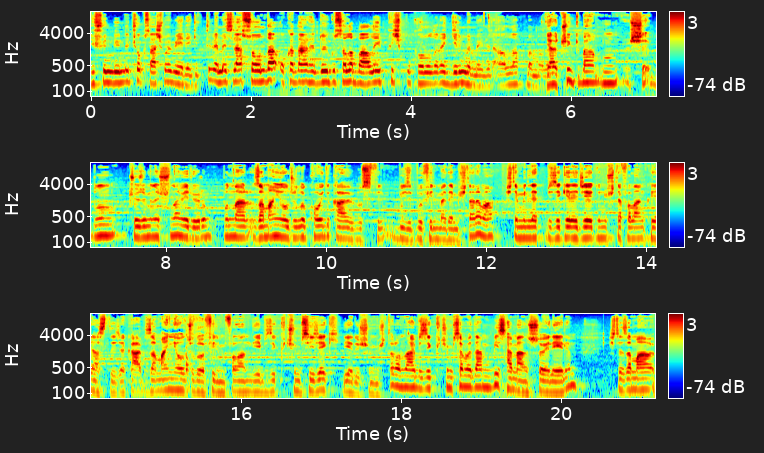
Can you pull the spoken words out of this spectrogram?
düşündüğünde çok saçma bir yere gitti ve mesela sonda o kadar duygusala bağlayıp hiç bu konulara girmemeleri, anlatmamaları. Ya çünkü ben bunun, şey, bunun çözümünü şuna veriyorum. Bunlar zaman yolculuğu koyduk abi bu film, biz bu filme demişler ama işte millet bizi geleceğe dönüşle falan kıyaslayacak abi zaman yolculuğu filmi falan diye bizi küçümseyecek diye düşünmüşler. Onlar bizi küçümsemeden biz hemen söyleyelim. İşte zaman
